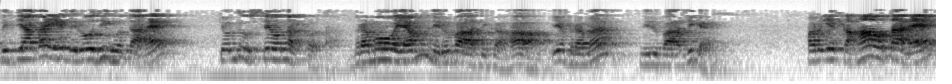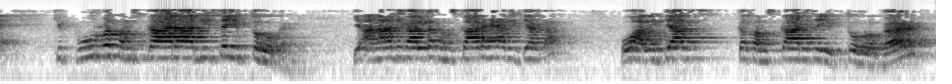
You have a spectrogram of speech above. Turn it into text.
विद्या का ये विरोधी होता है क्योंकि उससे वो नष्ट होता है। भ्रमोयम निरुपाधिक। ये भ्रम निरुपाधिक है। और ये कहा होता है कि पूर्व संस्कार आदि से युक्त होकर। ये अनादिकाल का संस्कार है अविद्या का। वो अविद्या का संस्कार से युक्त होकर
